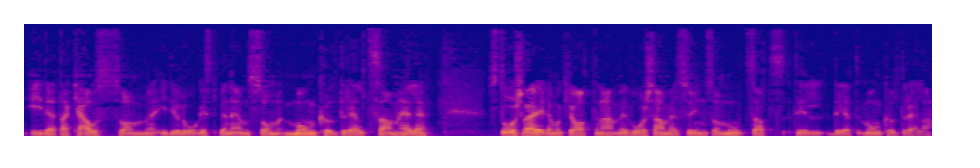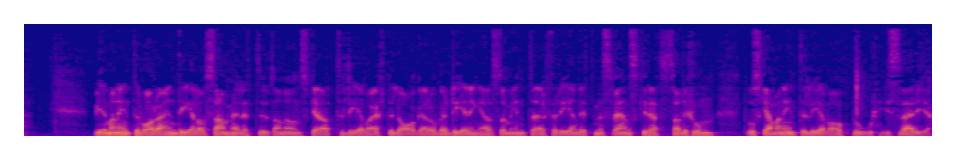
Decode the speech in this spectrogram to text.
I detta kaos som ideologiskt benämns som mångkulturellt samhälle står Sverigedemokraterna med vår samhällssyn som motsats till det mångkulturella. Vill man inte vara en del av samhället utan önskar att leva efter lagar och värderingar som inte är förenligt med svensk rättstradition, då ska man inte leva och bo i Sverige.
